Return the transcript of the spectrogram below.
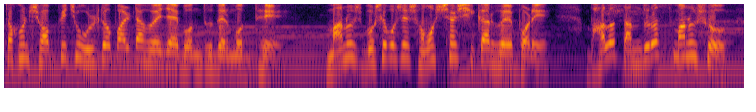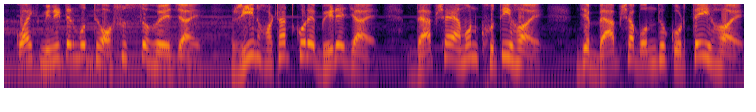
তখন সব কিছু উল্টোপাল্টা হয়ে যায় বন্ধুদের মধ্যে। মানুষ বসে বসে সমস্যার শিকার হয়ে পড়ে। ভালো তান্দুরস্ত মানুষও কয়েক মিনিটের মধ্যে অসুস্থ হয়ে যায়। ঋণ হঠাৎ করে বেড়ে যায়। ব্যবসায় এমন ক্ষতি হয় যে ব্যবসা বন্ধ করতেই হয়,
